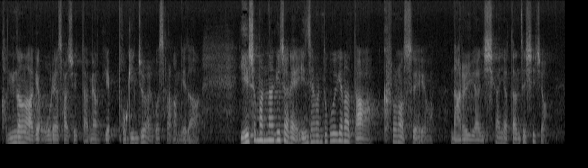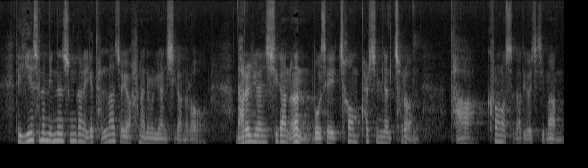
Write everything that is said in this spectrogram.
건강하게 오래 살 수 있다면 그게 복인 줄 알고 살아갑니다. 예수 만나기 전에 인생은 누구에게나 다 크로노스예요. 나를 위한 시간이었다는 뜻이죠. 근데 예수를 믿는 순간에 이게 달라져요. 하나님을 위한 시간으로. 나를 위한 시간은 모세의 처음 80년처럼 다 크로노스가 되어지지만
